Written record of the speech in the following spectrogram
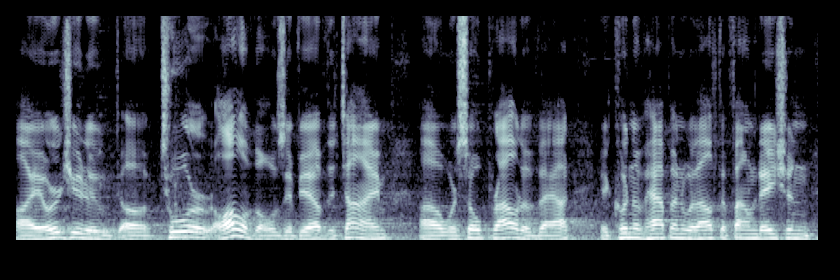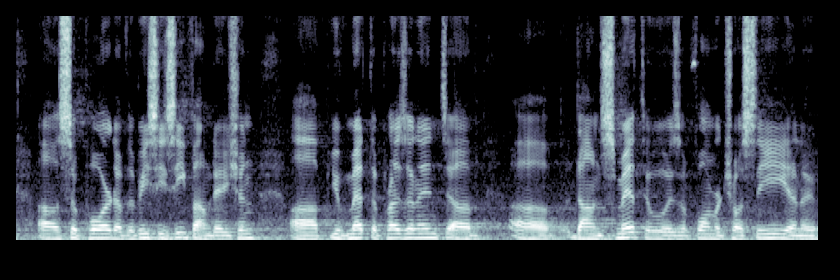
I urge you to tour all of those if you have the time. Uh, we're so proud of that. It couldn't have happened without the foundation uh, support of the BCC Foundation. Uh, you've met the president, Don Smith, who is a former trustee and a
